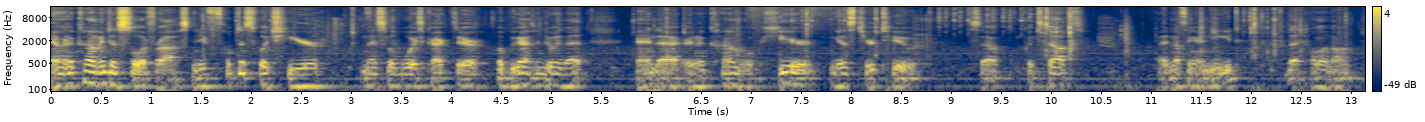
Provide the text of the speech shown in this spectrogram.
And we're going to come into Solar Frost. And you flip the switch here. Nice little voice crack there. Hope you guys enjoyed that. And uh, we're going to come over here and get us tier 2. So, good stuff. I had nothing I need put that helmet on.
